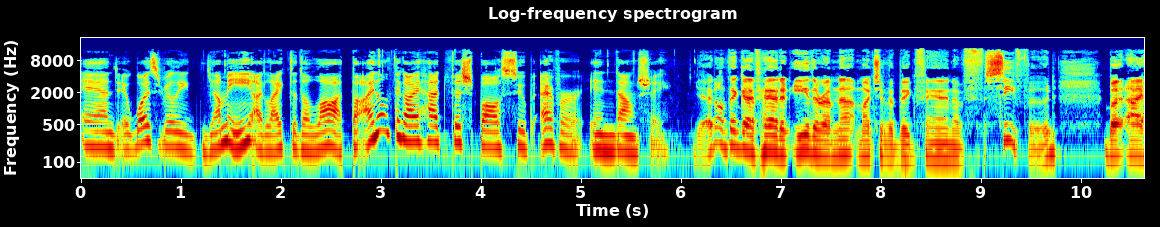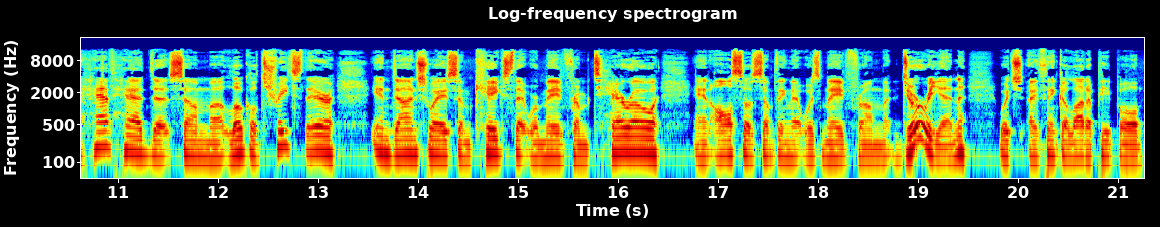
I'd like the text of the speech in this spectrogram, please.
and it was really yummy. I liked it a lot, but I don't think I had fishball soup ever in Danshui. Yeah, I don't think I've had it either. I'm not much of a big fan of seafood, but I have had uh, some uh, local treats there in Danshui, some cakes that were made from taro, and also something that was made from durian, which I think a lot of people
